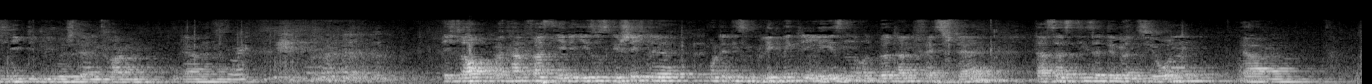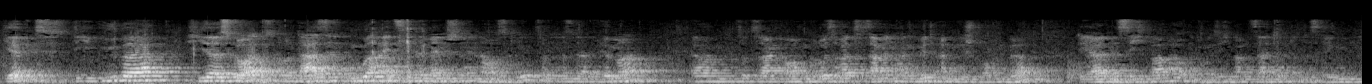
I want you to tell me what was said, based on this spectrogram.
Ich liebe die Bibelstellenfragen. Ähm, ich glaube, man kann fast jede Jesus-Geschichte unter diesem Blickwinkel lesen und wird dann feststellen, dass es diese Dimension ähm, gibt, die über hier ist Gott und da sind nur einzelne Menschen hinausgeht, sondern dass da immer ähm, sozusagen auch ein größerer Zusammenhang mit angesprochen wird, der eine sichtbare und unsichtbare Seite hat und deswegen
